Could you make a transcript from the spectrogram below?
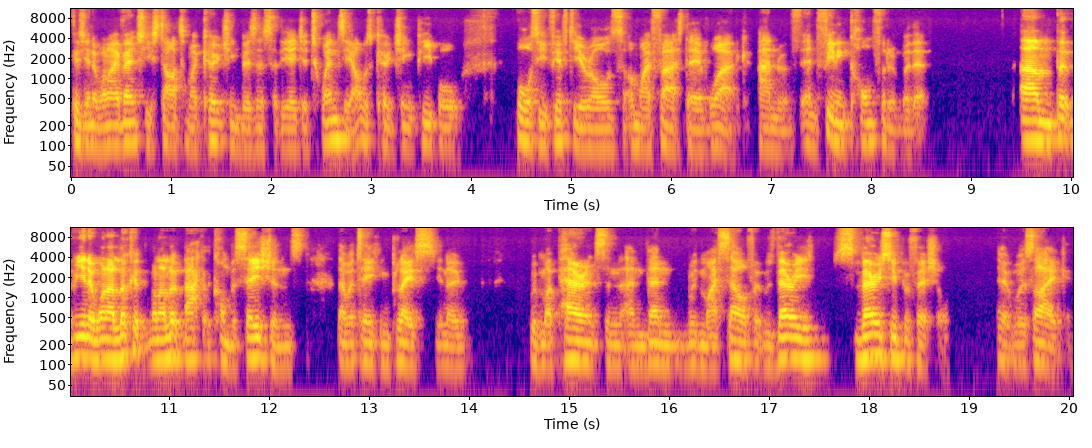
because you know when i eventually started my coaching business at the age of 20 i was coaching people 40 50 year olds on my first day of work and and feeling confident with it um but you know when i look at when i look back at the conversations that were taking place you know with my parents and and then with myself it was very very superficial it was like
